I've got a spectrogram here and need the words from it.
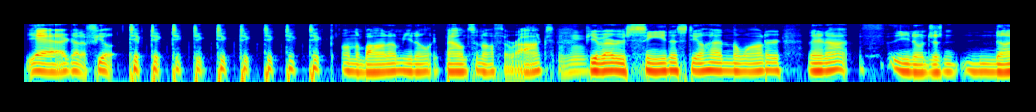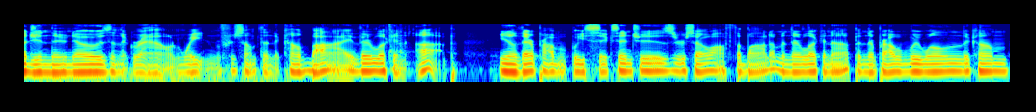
yeah, I got to feel it tick, tick, tick, tick, tick, tick, tick, tick, tick on the bottom, you know, like bouncing off the rocks. Mm-hmm. If you've ever seen a steelhead in the water, they're not, you know, just nudging their nose in the ground, waiting for something to come by. They're looking up you know they're probably six inches or so off the bottom and they're looking up and they're probably willing to come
